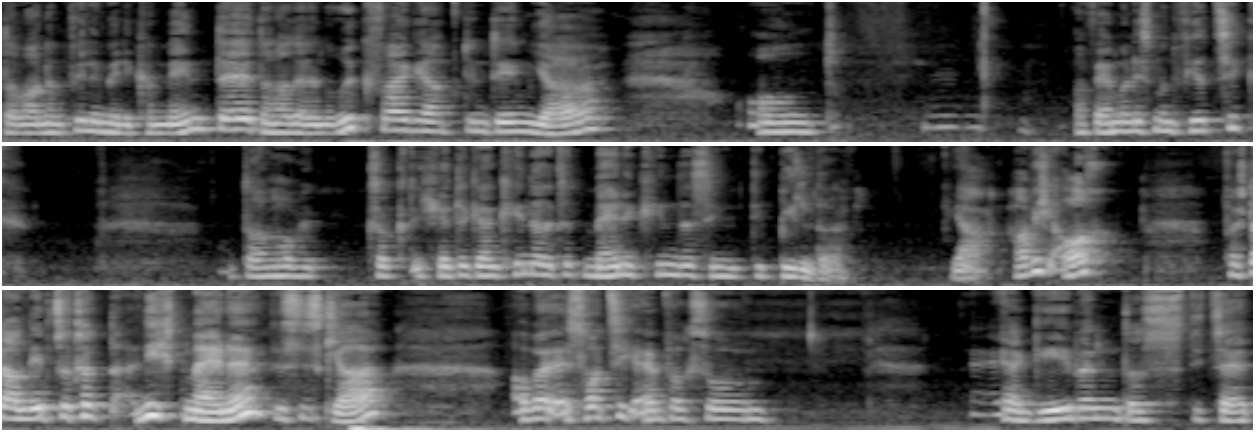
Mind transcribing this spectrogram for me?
da waren dann viele Medikamente, dann hat er einen Rückfall gehabt in dem Jahr und auf einmal ist man 40. Und dann habe ich gesagt, ich hätte gern Kinder. Er hat gesagt, meine Kinder sind die Bilder. Ja, habe ich auch verstanden. Ich habe zwar gesagt, nicht meine, das ist klar, aber es hat sich einfach so ergeben, dass die Zeit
